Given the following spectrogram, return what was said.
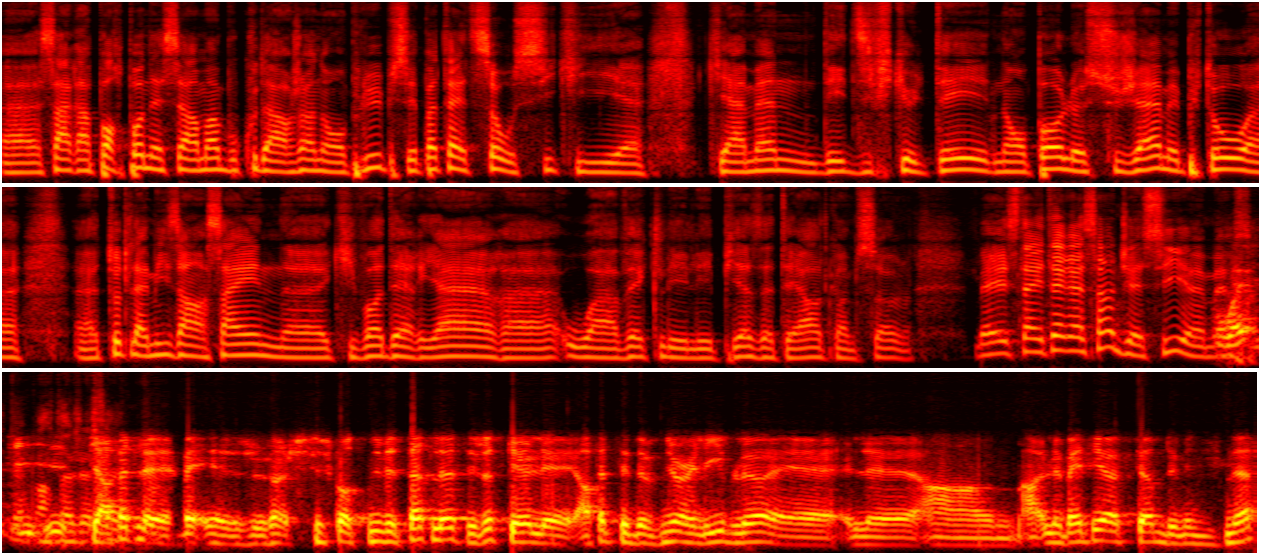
ça rapporte pas nécessairement beaucoup d'argent non plus. Puis c'est peut-être ça aussi qui, amène des difficultés, non pas le sujet, mais plutôt toute la mise en scène qui va derrière ou avec les, pièces de théâtre comme ça. Mais c'est intéressant, Jesse. Euh, merci de partager ça. En fait, le, ben, euh, je, si je continue vite fait, là, c'est juste que le, en fait, c'est devenu un livre là, euh, le, en, le 21 octobre 2019.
